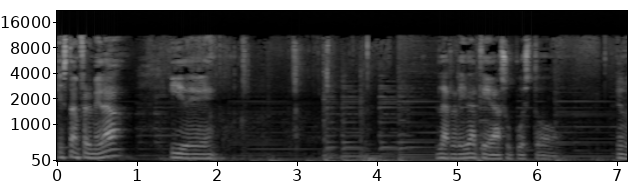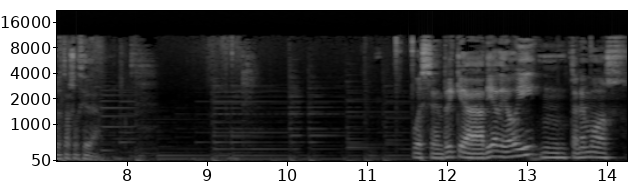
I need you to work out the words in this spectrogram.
esta enfermedad y de la realidad que ha supuesto en nuestra sociedad. Pues Enrique, a día de hoy mm, tenemos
